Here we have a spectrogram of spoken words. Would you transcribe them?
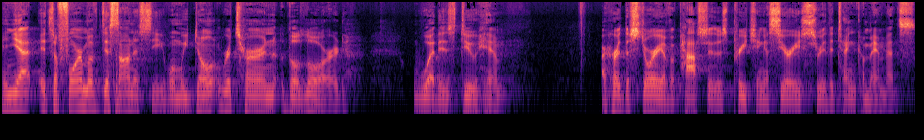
And yet, it's a form of dishonesty when we don't return the Lord what is due him. I heard the story of a pastor that was preaching a series through the Ten Commandments.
